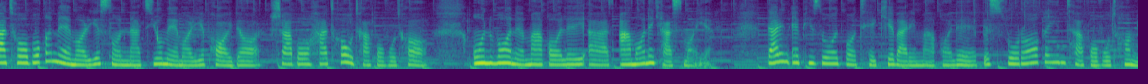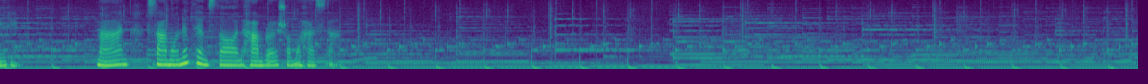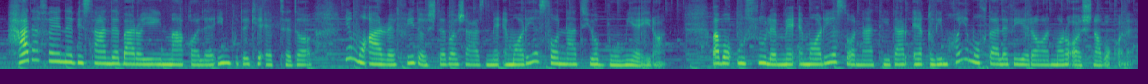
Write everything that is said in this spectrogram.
تطابق معماری سنتی و معماری پایدار، شباهت ها و تفاوت ها عنوان مقاله از امان کسمایه. در این اپیزود با تکیه بر این مقاله به سراغ این تفاوت ها میریم. من سمانه تمثال همراه شما هستم. هدف نویسنده برای این مقاله این بوده که ابتدا یه معرفی داشته باشه از معماری سنتی و بومی ایران و با اصول معماری سنتی در های مختلف ایران ما رو آشنا بکنه.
